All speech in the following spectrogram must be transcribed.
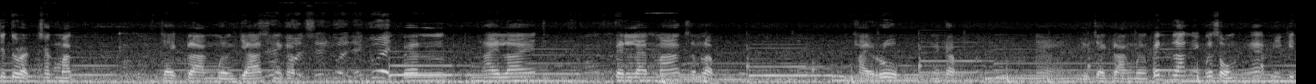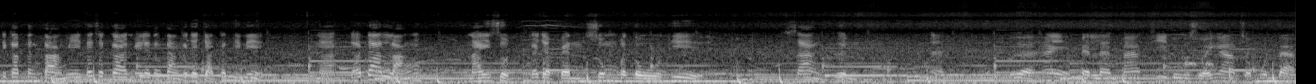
จตุรัสชักมักใจกลางเมืองยาสนะครับ เป็นไฮไลท์ เป็นแลนด์มาร์คสำหรับถ่ายรูปนะครับอาอยู่ใจกลางเมือง เป็นร้านเอกประสงค์นะฮะมีกิจกรรมต่างๆ มีเทศกาล มีอะไรต่างๆ ก็จะจัดกันที่นี่นะ แล้วด้านหลังในสุดก็จะเป็นซุ้มประตูที่สร้างขึ้นนะเพื่อให้เป็นแลนด์มาร์คที่ดูสวยงามสมบูรณ์แบบ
